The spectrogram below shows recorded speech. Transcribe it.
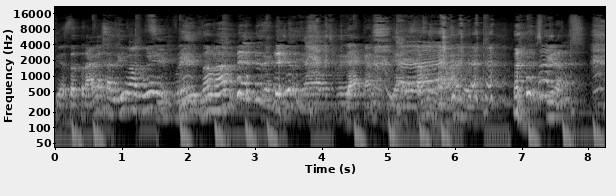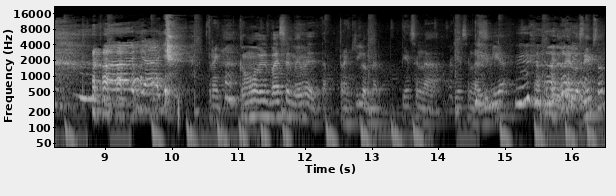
Y hasta traga saliva, güey. Sí, pues. No mames. Tranquilo, ya, después. Ya, cálmate, ya, Ya, estamos grabando. Respira. Ay, ya, ya. Tran- ¿Cómo va ese meme de tra- tranquilo? Piensa en la, piensa en la Biblia, de los Simpsons.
